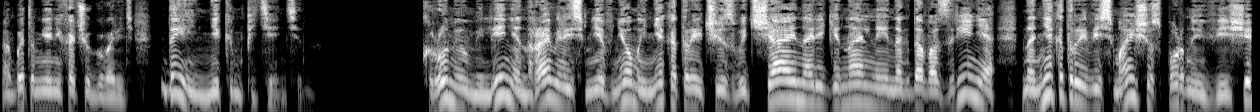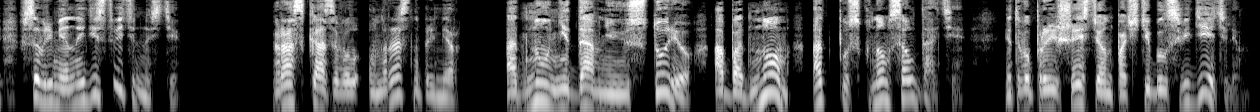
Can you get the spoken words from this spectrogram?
об этом я не хочу говорить, да и некомпетентен. Кроме умиления, нравились мне в нем и некоторые чрезвычайно оригинальные иногда воззрения на некоторые весьма еще спорные вещи в современной действительности. Рассказывал он раз, например, одну недавнюю историю об одном отпускном солдате. Этого происшествия он почти был свидетелем.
